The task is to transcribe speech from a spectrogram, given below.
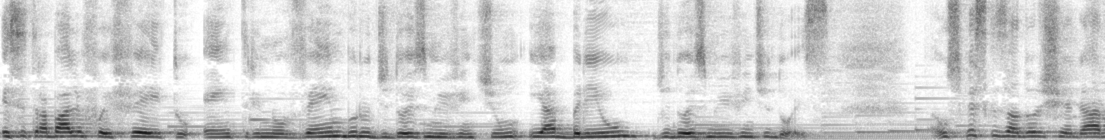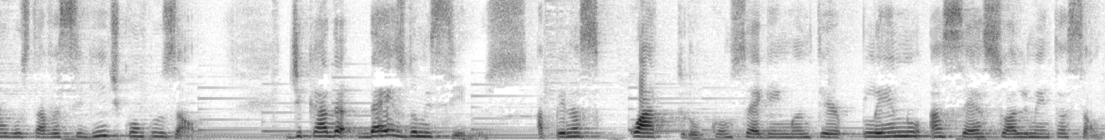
Esse trabalho foi feito entre novembro de 2021 e abril de 2022. Os pesquisadores chegaram, Gustavo, à seguinte conclusão: de cada 10 domicílios, apenas 4 conseguem manter pleno acesso à alimentação.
